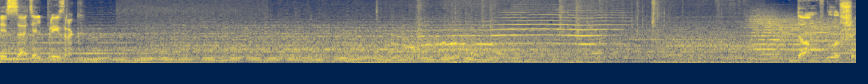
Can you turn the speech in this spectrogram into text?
Писатель-призрак. Дом в глуши.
